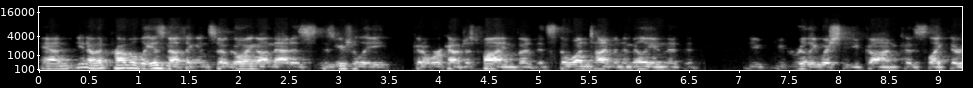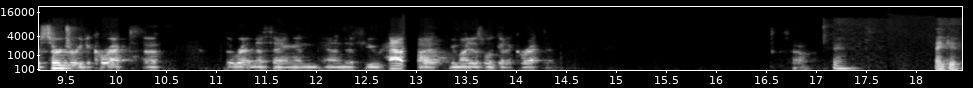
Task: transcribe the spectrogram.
and you know it probably is nothing, and so going on that is is usually going to work out just fine. But it's the one time in a million that it, you you really wish that you'd gone because like there's surgery to correct the the retina thing, and and if you have it, you might as well get it corrected. So. Okay. Thank you.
